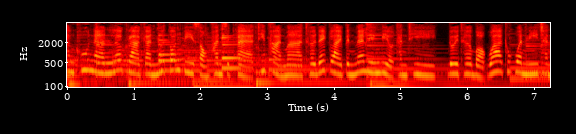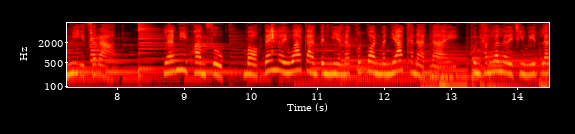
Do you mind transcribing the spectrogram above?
ทั้งคู่นั้นเลิกรากันเมื่อต้นปี 2018 ที่ผ่านมาเธอได้กลายเป็นแม่เลี้ยงเดี่ยวทันที โดยเธอบอกว่าทุกวันนี้ฉันมีอิสระ และมีความสุข บอกได้เลยว่าการเป็นเมียนักฟุตบอลมันยากขนาดไหน คุณทั้งละเลยชีวิตและ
